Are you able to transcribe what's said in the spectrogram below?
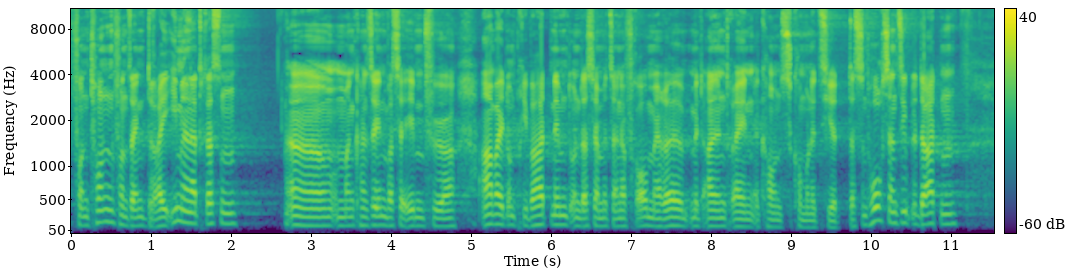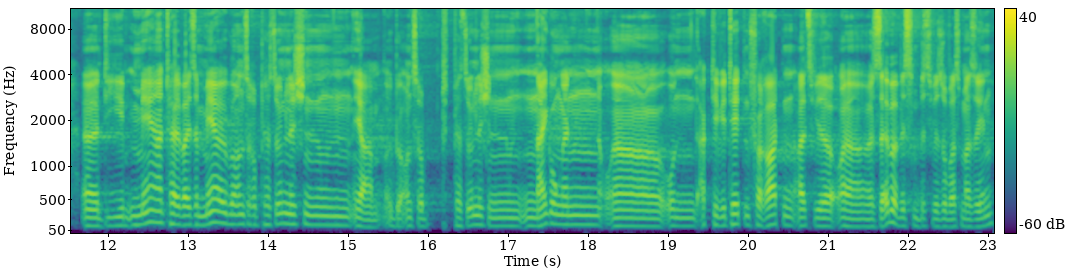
von Ton, von seinen drei E-Mail-Adressen. Äh, und man kann sehen, was er eben für Arbeit und Privat nimmt und dass er mit seiner Frau Merel mit allen drei Accounts kommuniziert. Das sind hochsensible Daten, die mehr, teilweise mehr über unsere persönlichen, ja, über unsere persönlichen Neigungen äh, und Aktivitäten verraten, als wir äh, selber wissen, bis wir sowas mal sehen.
